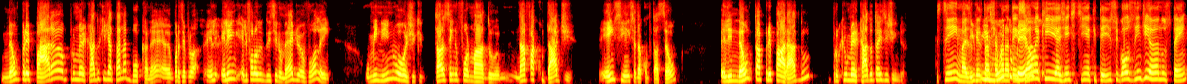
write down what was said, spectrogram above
não prepara para o mercado que já está na boca, né? Por exemplo, ele, ele, ele falou do ensino médio, eu vou além. O menino hoje que está sendo formado na faculdade em ciência da computação, ele não está preparado para o que o mercado está exigindo. Sim, mas E- o que ele e tá chamando a atenção menos- é que a gente tinha que ter isso igual os indianos têm.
